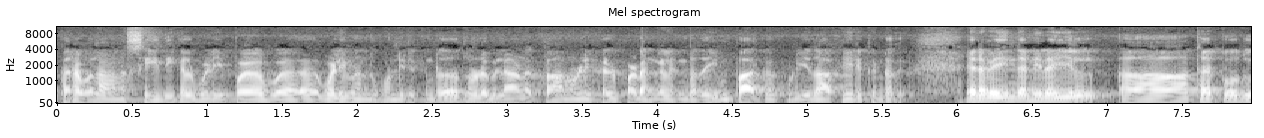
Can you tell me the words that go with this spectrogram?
பரவலான செய்திகள் வெளி வ- வெளிவந்து கொண்டிருக்கின்றது. அது தொடர்பிலான காணொளிகள் படங்கள் என்பதையும் பார்க்கக்கூடியதாக இருக்கின்றது. எனவே இந்த நிலையில் தற்போது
